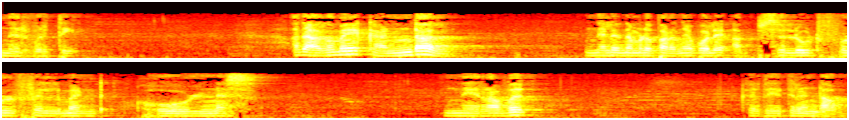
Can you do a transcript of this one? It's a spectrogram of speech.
നിർവൃത്തി. അത് അകമേ കണ്ടാൽ ഇന്നലെ നമ്മൾ പറഞ്ഞ പോലെ അബ്സല്യൂട്ട് ഫുൾഫിൽമെന്റ് ഹോൾനെസ് നിറവ് ഹൃദയത്തിലുണ്ടാവും.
